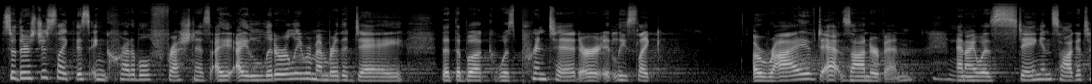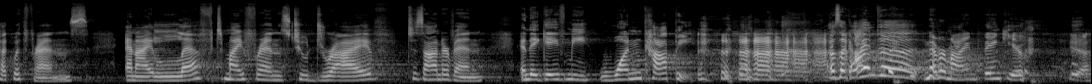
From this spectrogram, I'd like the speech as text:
So there's just like this incredible freshness. I, I literally remember the day that the book was printed, or at least like arrived at Zondervan, and I was staying in Saugatuck with friends, and I left my friends to drive to Zondervan, and they gave me one copy. I was like, I'm the, never mind, thank you. Yeah.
